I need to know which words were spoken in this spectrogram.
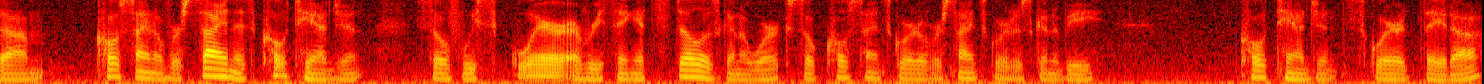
um, cosine over sine is cotangent. So if we square everything, it still is going to work. So cosine squared over sine squared is going to be cotangent squared theta.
